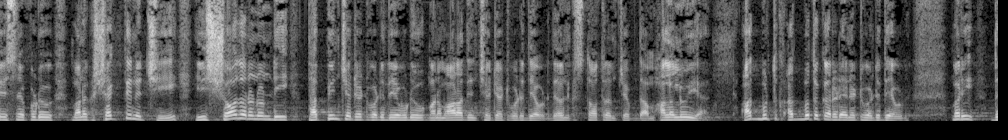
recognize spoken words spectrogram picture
చేసినప్పుడు మనకు శక్తినిచ్చి ఈ శోధన నుండి తప్పించేటటువంటి దేవుడు మనం ఆరాధించేటటువంటి దేవుడు. దేవునికి స్తోత్రం చెప్దాం హలలుయ అద్భుత అద్భుతకరుడైనటువంటి దేవుడు. మరి the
